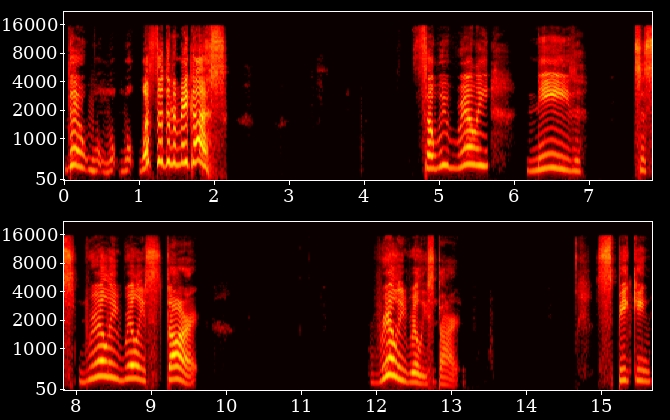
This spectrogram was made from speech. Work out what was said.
then w- w- what's that going to make us? So we really need to really, really start, really, really start speaking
